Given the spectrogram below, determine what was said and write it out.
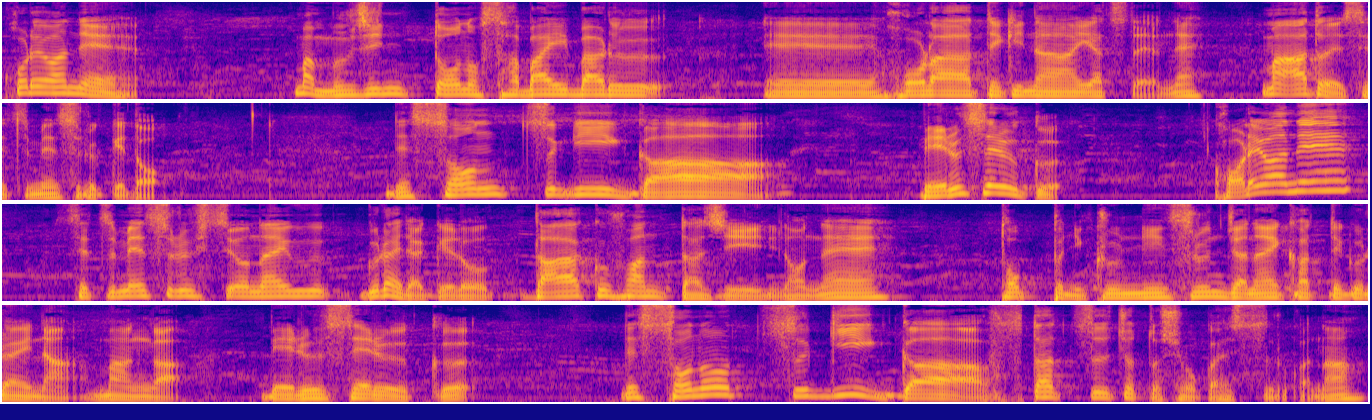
これはね、まあ無人島のサバイバル、えー、ホラー的なやつだよね。まあ後で説明するけど。で、そん次が、ベルセルク。これはね、説明する必要ないぐらいだけど、ダークファンタジーのね、トップに君臨するんじゃないかってぐらいな漫画。ベルセルク。で、その次が2つちょっと紹介するかな。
